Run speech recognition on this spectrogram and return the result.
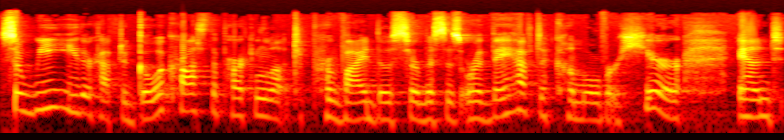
So we either have to go across the parking lot to provide those services or they have to come over here and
